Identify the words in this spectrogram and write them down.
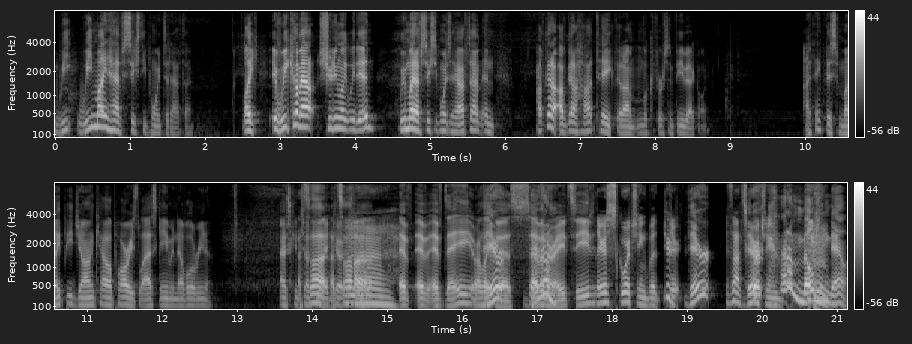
we we might have 60 points at halftime. Like if we come out shooting like we did, we might have 60 points at halftime. And I've got a, I've got a hot take that I'm looking for some feedback on. I think this might be John Calipari's last game in Neville Arena as Kentucky not- head that's coach. not a- If if if they are like They're- a seven or eight seed, they're scorching, but Dude, they're, they're it's not scorching. they're scorching. kind of melting down.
